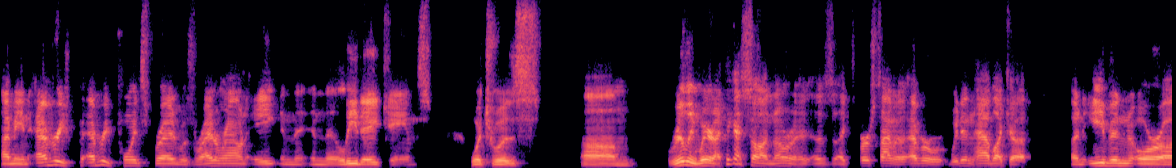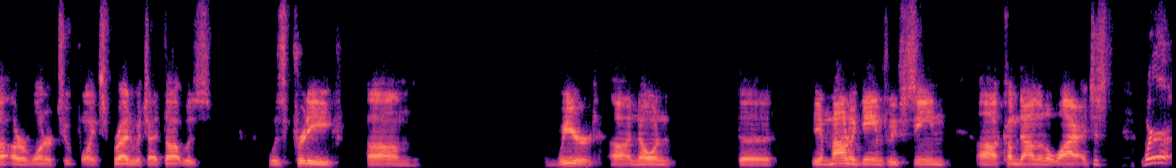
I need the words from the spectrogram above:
I mean, every every point spread was right around eight in the in the Elite Eight games, which was um, really weird. I think I saw a number. It was like the first time ever we didn't have like a an even or a, or one or two point spread, which I thought was was pretty um, weird. Uh, knowing the the amount of games we've seen uh, come down to the wire. I just where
